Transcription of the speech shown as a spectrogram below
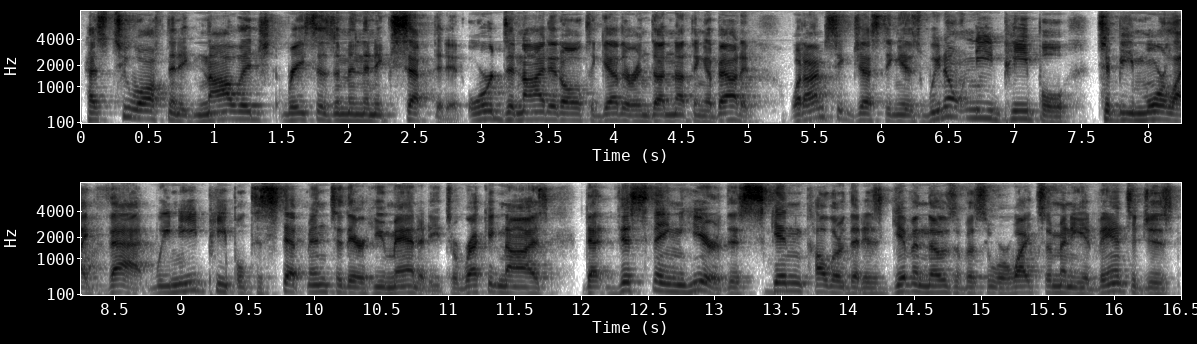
has too often acknowledged racism and then accepted it or denied it altogether and done nothing about it. What I'm suggesting is we don't need people to be more like that. We need people to step into their humanity, to recognize that this thing here, this skin color that has given those of us who are white so many advantages,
